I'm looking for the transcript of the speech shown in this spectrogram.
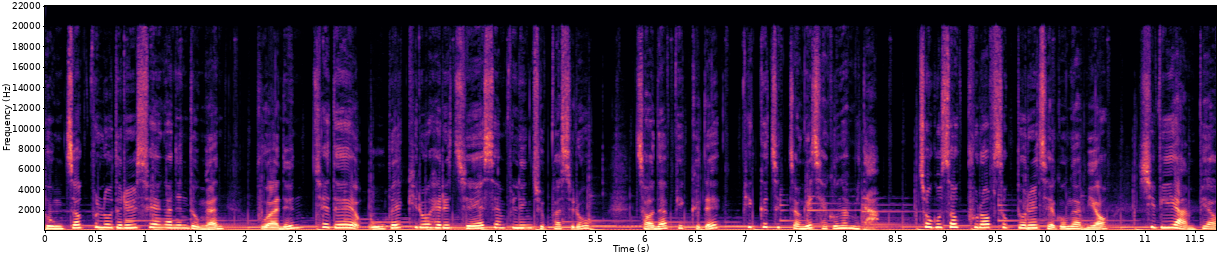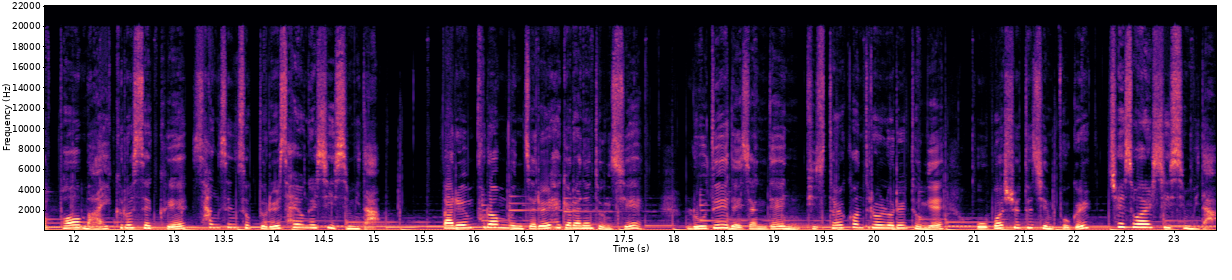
동적 플로드를 수행하는 동안 부하는 최대 500kHz의 샘플링 주파수로 전압 피크 대 피크 측정을 제공합니다. 초고속 풀업 속도를 제공하며 12A/per 마이크로세크의 상승 속도를 사용할 수 있습니다. 빠른 풀업 문제를 해결하는 동시에 로드에 내장된 디지털 컨트롤러를 통해 오버슈트 진폭을 최소화할 수 있습니다.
